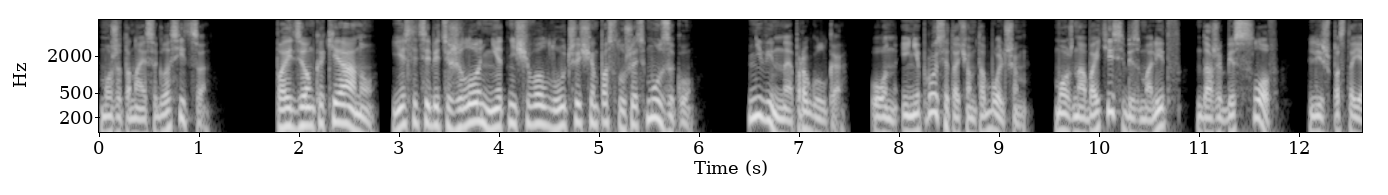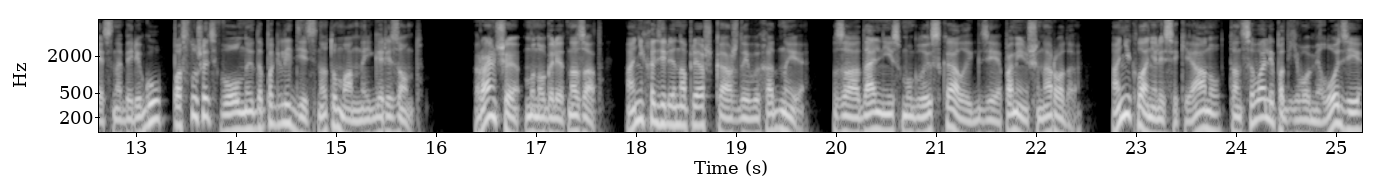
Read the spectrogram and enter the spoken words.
может, она и согласится. Пойдем к океану. Если тебе тяжело, нет ничего лучше, чем послушать музыку. Невинная прогулка. Он и не просит о чем то большем. Можно обойтись и без молитв, даже без слов. Лишь постоять на берегу, послушать волны да поглядеть на туманный горизонт. Раньше, много лет назад, они ходили на пляж каждые выходные. За дальние смуглые скалы, где поменьше народа. Они кланялись океану, танцевали под его мелодии,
